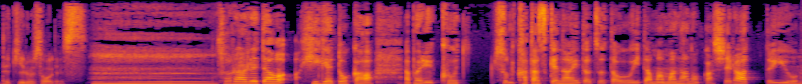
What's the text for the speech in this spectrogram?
できるそうです。うん。剃られた髭とか、やっぱりくその片付けないとずっと浮いたままなのかしらっていううん、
